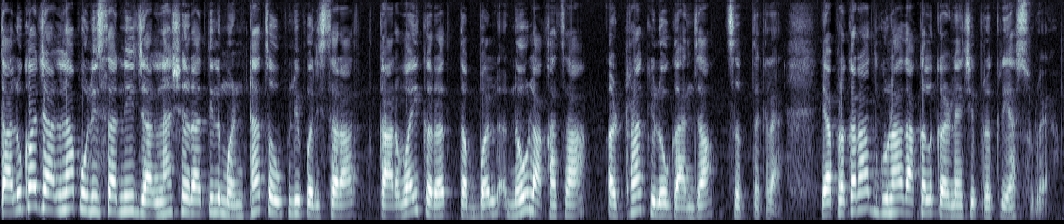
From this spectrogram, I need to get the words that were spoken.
तालुका जालना पोलिसांनी जालना शहरातील मंठा चौफुली परिसरात कारवाई करत तब्बल नऊ लाखाचा अठरा किलो गांजा जप्त केला या प्रकरणात गुन्हा दाखल करण्याची प्रक्रिया सुरू आहे.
